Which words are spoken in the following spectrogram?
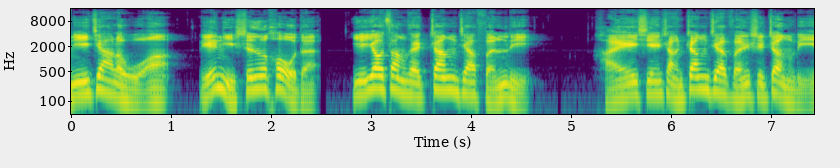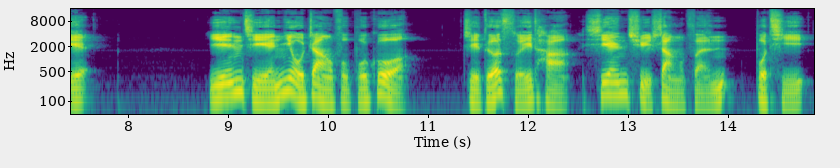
你嫁了我，连你身后的也要葬在张家坟里，还先上张家坟是正理。”尹姐拗丈夫不过，只得随他先去上坟，不提。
